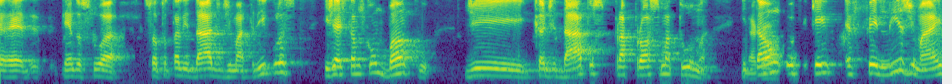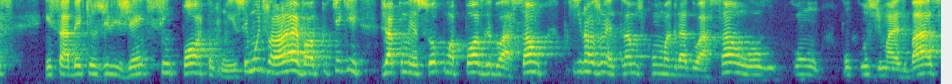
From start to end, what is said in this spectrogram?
é, tendo a sua sua totalidade de matrículas e já estamos com um banco de candidatos para a próxima turma. Então, Legal. eu fiquei feliz demais em saber que os dirigentes se importam com isso. E muitos falaram, ah, Evaldo, por que, que já começou com uma pós-graduação? Por que nós não entramos com uma graduação ou com um curso de mais base?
